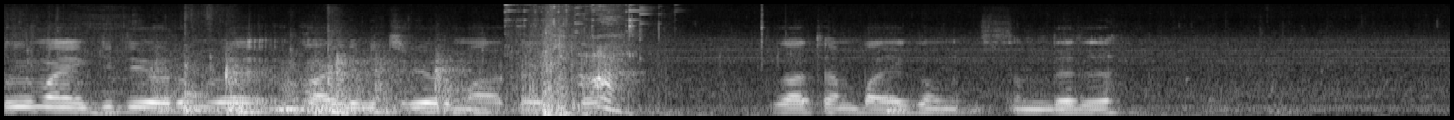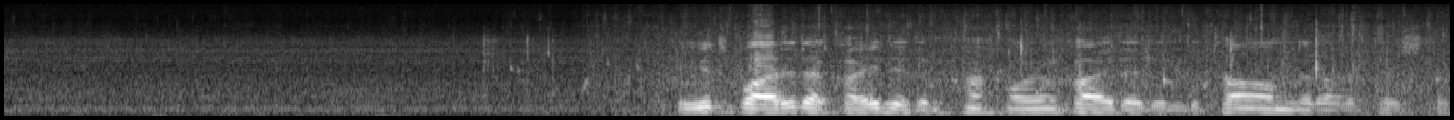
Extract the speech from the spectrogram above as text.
Uyumaya gidiyorum ve kaydı bitiriyorum arkadaşlar. Zaten baygınsın dedi. Uyut bari de kaydedim. Hah oyun kaydedildi. Tamamdır arkadaşlar.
